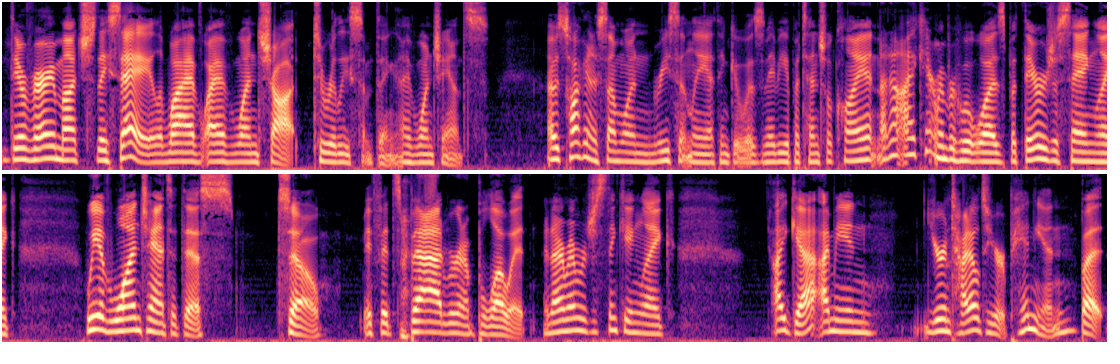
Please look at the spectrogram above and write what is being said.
they're very much they say, like, well, I have I have one shot to release something. I have one chance. I was talking to someone recently. I think it was maybe a potential client. I don't, I can't remember who it was, but they were just saying like, we have one chance at this. So if it's bad, we're gonna blow it. And I remember just thinking like I get. I mean, you're entitled to your opinion, but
